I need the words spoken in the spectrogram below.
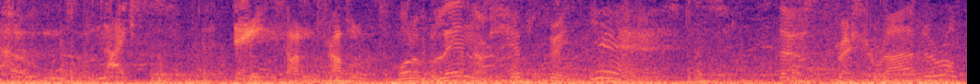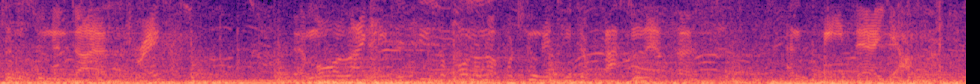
homes are nice, their days untraveled. What of Lynn or Ship Street? Yes. Those fresh arrived are often soon in dire straits. They're more likely to seize upon an opportunity to fatten their purses and feed their young.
